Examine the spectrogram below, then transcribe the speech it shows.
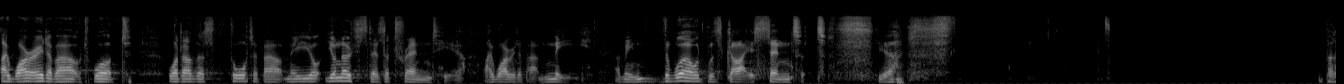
I worried about what, what others thought about me. You'll, you'll notice there's a trend here. I worried about me. I mean, the world was guy centered. Yeah. But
